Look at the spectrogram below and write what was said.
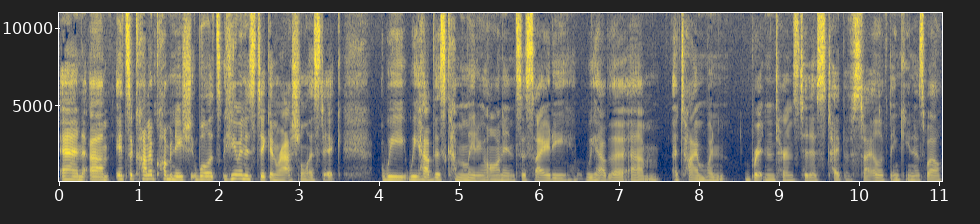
And um, it's a kind of combination well it's humanistic and rationalistic. We we have this coming later on in society. We have the um, a time when britain turns to this type of style of thinking as well.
